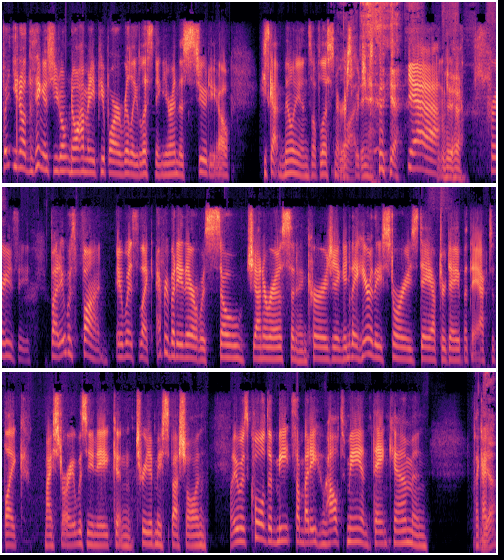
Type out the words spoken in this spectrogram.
But you know, the thing is you don't know how many people are really listening. You're in the studio he's got millions of listeners, which yeah. yeah, Yeah. crazy. But it was fun. It was like everybody there was so generous and encouraging. And they hear these stories day after day, but they acted like my story was unique and treated me special. And it was cool to meet somebody who helped me and thank him. And like Yeah.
